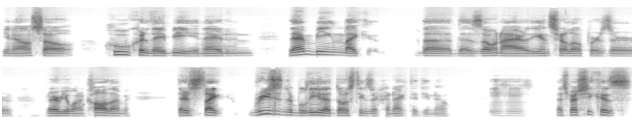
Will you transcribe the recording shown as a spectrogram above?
You know, so who could they be? And then them being like the the Zonai or the interlopers or whatever you want to call them, there's like reason to believe that those things are connected. You know, hmm especially because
